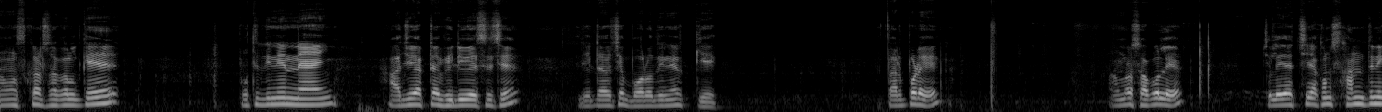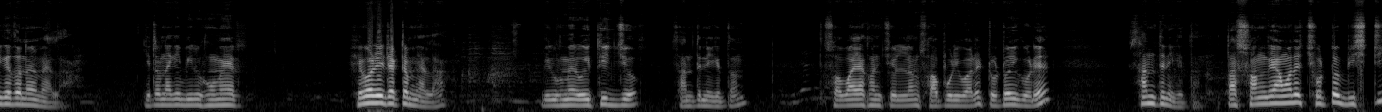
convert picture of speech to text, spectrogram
নমস্কার সকলকে। প্রতিদিনের ন্যায় আজও একটা ভিডিও এসেছে, যেটা হচ্ছে বড়দিনের কেক। তারপরে আমরা সকলে চলে যাচ্ছি এখন শান্তিনিকেতনের মেলা, যেটা নাকি বীরভূমের ফেভারিট একটা মেলা, বীরভূমের ঐতিহ্য, শান্তিনিকেতন। সবাই এখন চললাম সপরিবারে টোটোই করে শান্তিনিকেতন। তার সঙ্গে আমাদের ছোট্ট বৃষ্টি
